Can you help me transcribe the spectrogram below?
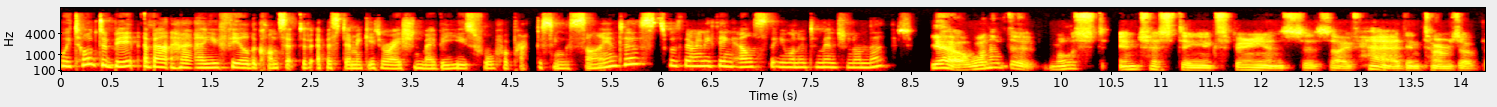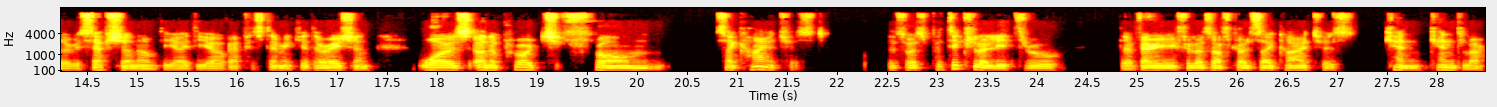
We talked a bit about how you feel the concept of epistemic iteration may be useful for practicing scientists. Was there anything else that you wanted to mention on that? Yeah, one of the most interesting experiences I've had in terms of the reception of the idea of epistemic iteration was an approach from psychiatrists. This was particularly through the very philosophical psychiatrist Ken Kendler,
